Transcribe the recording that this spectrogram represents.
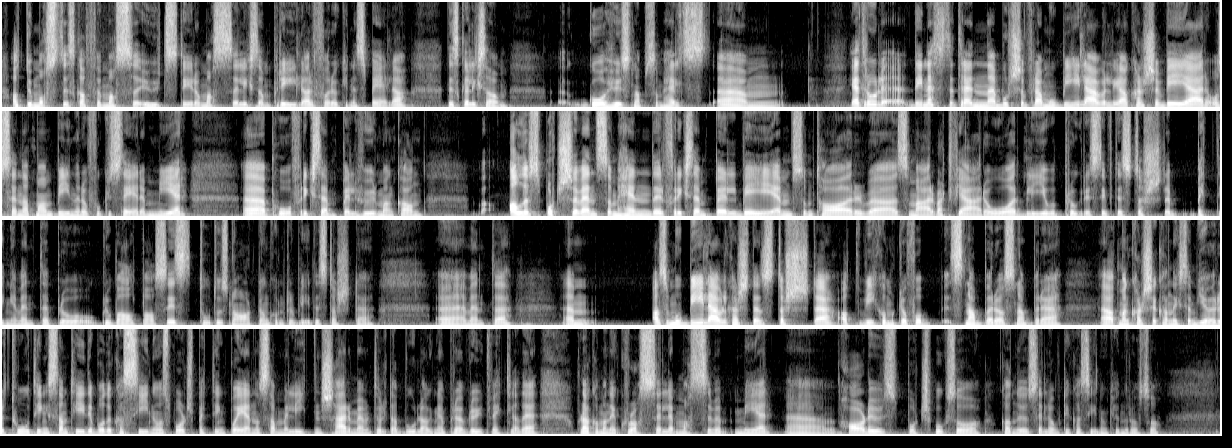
at du måtte skaffe masse utstyr og masse liksom, pryler for å kunne spille. Det skal liksom gå hvor snabbt som helst. Um, jeg tror De neste trendene, bortsett fra mobil, er vel ja, kanskje VR, og sen at man begynner å fokusere mer uh, på f.eks. hvor man kan alle sportsevent som hender, f.eks. VM, som, tar, eh, som, er hvert fjerde år, blir jo progressivt det største betting-eventet på globalt basis. 2018 kommer til å bli det største uh, eventet. Um, altså Mobil er vel kanskje den største. At vi kommer til å få snabbere og snabbere at man kanskje kan liksom gjøre to ting samtidig, både kasino og sportsbetting på en og samme liten skjerm. Eventuelt at bolagene prøver å utvikle det. For da kan man jo cross-selge masse mer. Uh, har du sportsbok, så kan du selge over til kasinokunder også.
